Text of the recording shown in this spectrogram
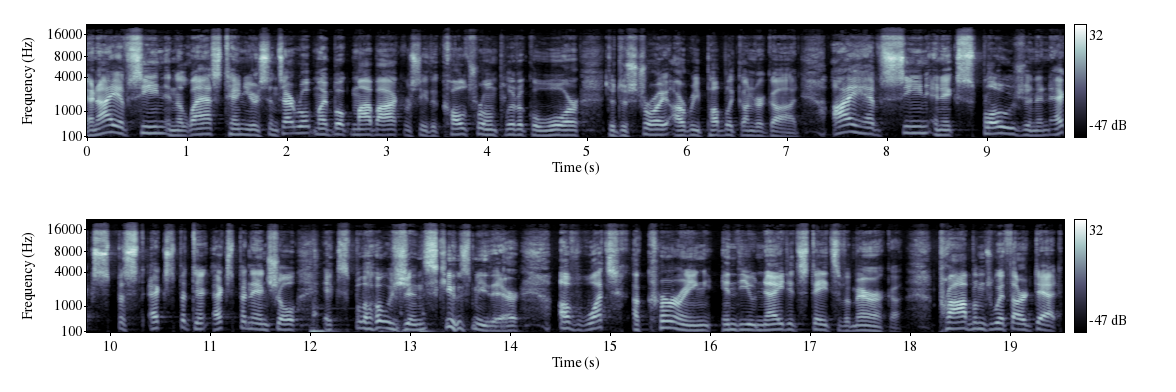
And I have seen in the last 10 years, since I wrote my book, Mobocracy The Cultural and Political War to Destroy Our Republic Under God, I have seen an explosion, an exp- exp- exponential explosion, excuse me, there, of what's occurring in the United States of America. Problems with our debt,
